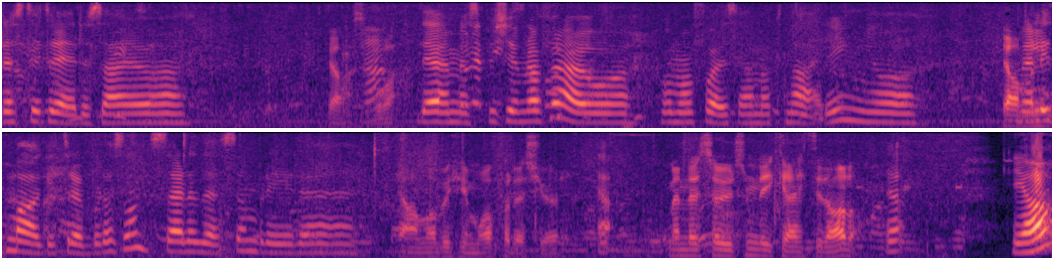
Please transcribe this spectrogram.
restituerer seg. og Ja, så bra. Det jeg er mest bekymra for, er jo om han får i seg nok næring. og Ja, Med litt magetrøbbel og sånn, så er det det som blir eh, ja, han var bekymra for det sjøl. Ja. Men det ser ut som det gikk greit i dag, da. Ja. Ja,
